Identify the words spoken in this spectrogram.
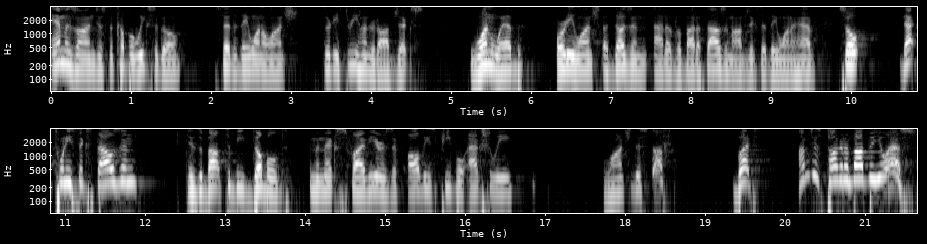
Amazon, just a couple weeks ago, said that they want to launch 3,300 objects. OneWeb already launched a dozen out of about 1,000 objects that they want to have. So that 26,000 is about to be doubled in the next five years if all these people actually launch this stuff. But I'm just talking about the US.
